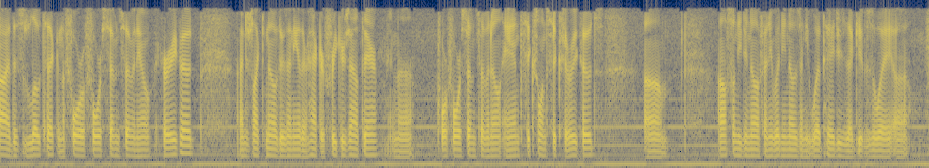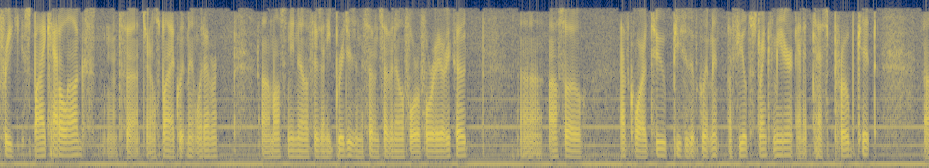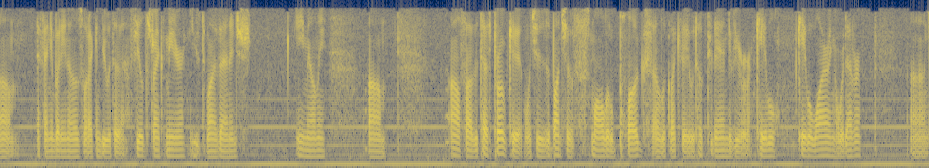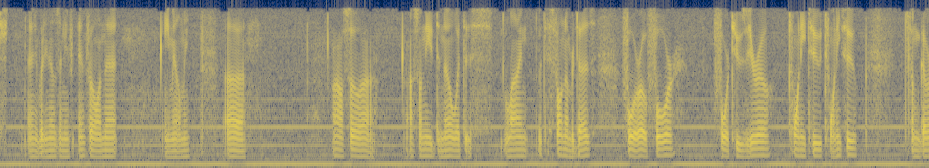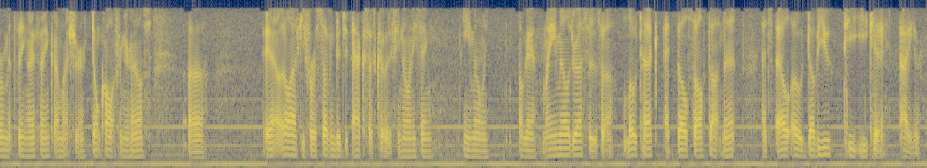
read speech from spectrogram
Hi, this is Low Tech in the 404770 area code. I'd just like to know if there's any other hacker phreakers out there in the 44770 and 616 area codes. Um, I also need to know if anybody knows any web pages that gives away uh, free spy catalogs. It's uh, general spy equipment, whatever. Um, also need to know if there's any bridges in the 770-404 area code. Uh, also, I've acquired two pieces of equipment, a field strength meter and a test probe kit. Um, if anybody knows what I can do with a field strength meter, used to my advantage, email me. Um, I also have the test probe kit, which is a bunch of small little plugs that look like they would hook to the end of your cable, cable wiring or whatever. Uh, anybody knows any info on that, email me. Uh, I also, uh, also need to know what this line, what this phone number does. 404-420-2222. Some government thing, I think. I'm not sure. Don't call it from your house. Uh, yeah, it'll ask you for a seven-digit access code if you know anything. Email me. Okay, my email address is uh, lowtek at bellsouth.net. That's L-O-W-T-E-K. Out of here.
